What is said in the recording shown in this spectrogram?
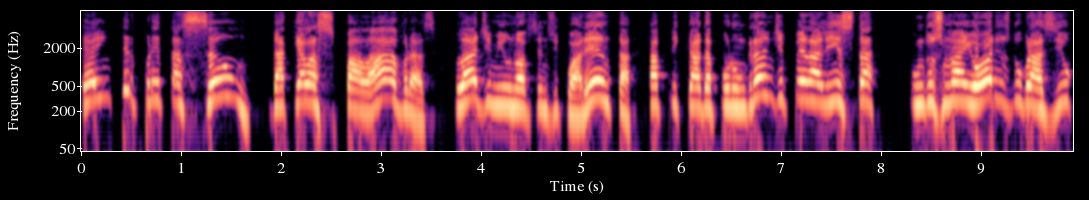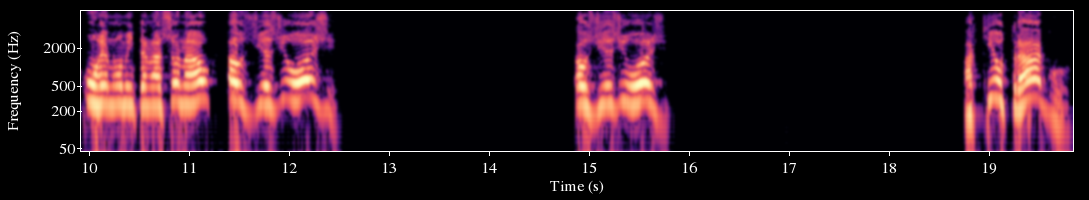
É a interpretação daquelas palavras lá de 1940, aplicada por um grande penalista, um dos maiores do Brasil, com renome internacional, aos dias de hoje. Aos dias de hoje. Aqui eu trago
